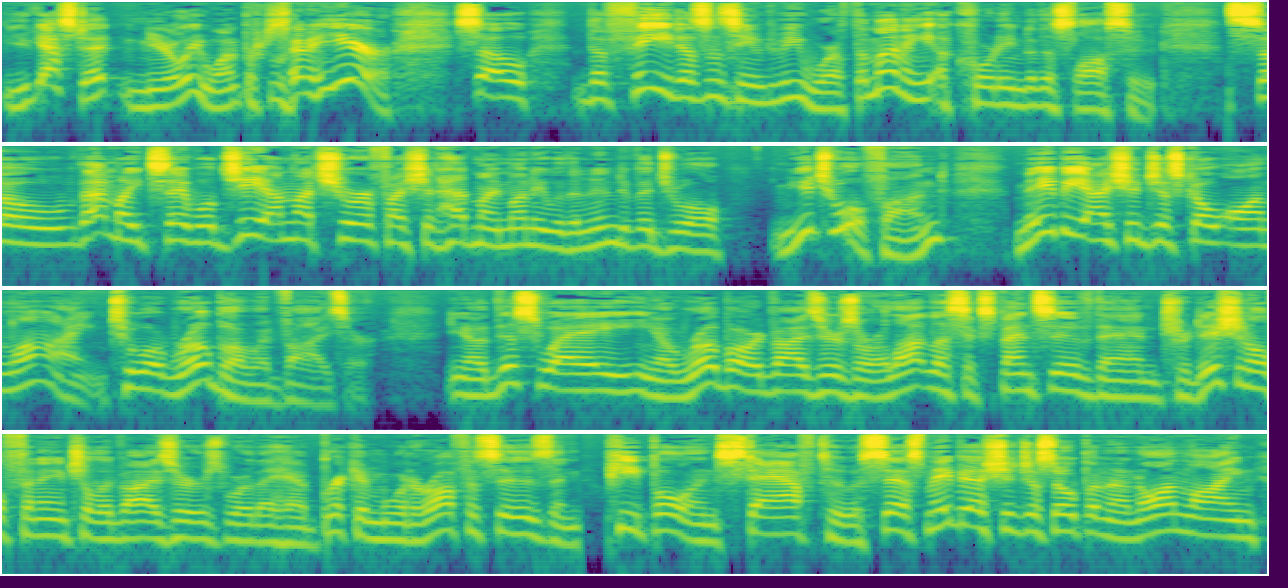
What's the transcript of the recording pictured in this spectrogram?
you guessed it, nearly 1% a year. So the fee doesn't seem to be worth the money, according to this lawsuit. So that might say, well, gee, I'm not sure if I should have my money with an individual mutual fund. Maybe I should just go online to a robo advisor. You know, this way, you know, robo advisors are a lot less expensive than traditional financial advisors where they have brick and mortar offices and people and staff to assist. Maybe I should just open an online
